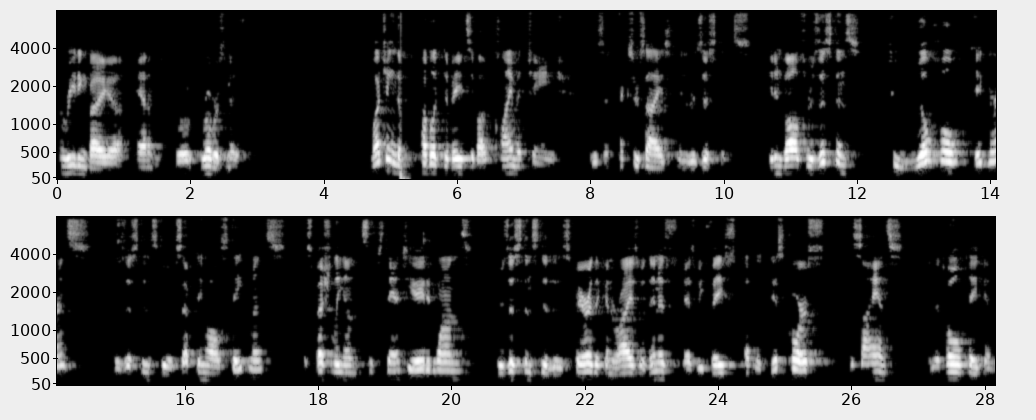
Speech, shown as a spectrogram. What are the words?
A reading by uh, Adam Robersmith. Watching the public debates about climate change is an exercise in resistance. It involves resistance to willful ignorance, resistance to accepting all statements, especially unsubstantiated ones, resistance to the despair that can rise within us as we face public discourse, the science, and the toll taken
